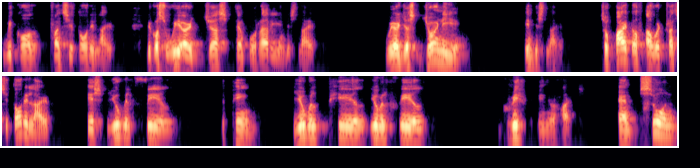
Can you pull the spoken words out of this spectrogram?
we call transitory life. Because we are just temporary in this life. We are just journeying in this life. So part of our transitory life is you will feel the pain. You will feel, you will feel grief in your heart. And soon,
